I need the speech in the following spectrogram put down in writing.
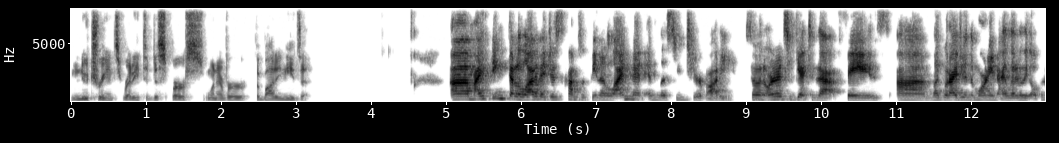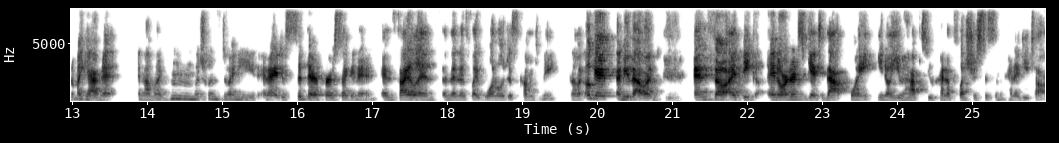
nutrients ready to disperse whenever the body needs it? Um, I think that a lot of it just comes with being in alignment and listening to your body. So in order to get to that phase, um, like what I do in the morning, I literally open up my cabinet and I'm like, hmm, which ones do I need? And I just sit there for a second in, in silence, and then it's like one will just come to me. And I'm like, okay, I need that one. Mm. And so I think in order to get to that point, you know, you have to kind of flush your system and kind of detox.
